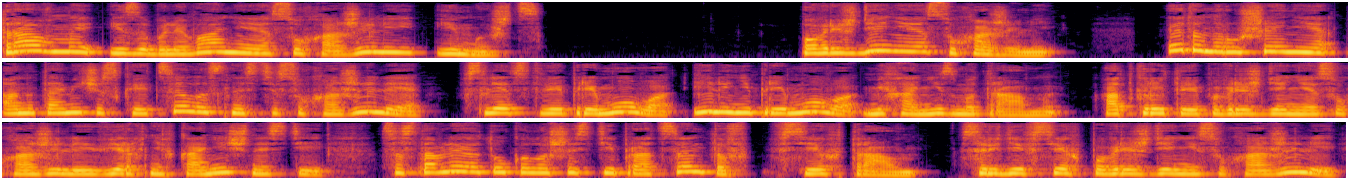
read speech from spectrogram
Травмы и заболевания сухожилий и мышц. Повреждение сухожилий. Это нарушение анатомической целостности сухожилия вследствие прямого или непрямого механизма травмы. Открытые повреждения сухожилий верхних конечностей составляют около 6% всех травм. Среди всех повреждений сухожилий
